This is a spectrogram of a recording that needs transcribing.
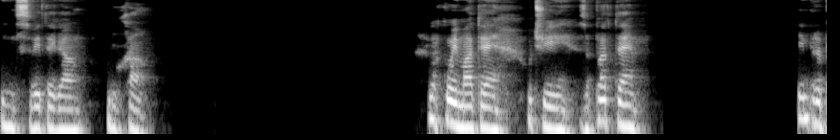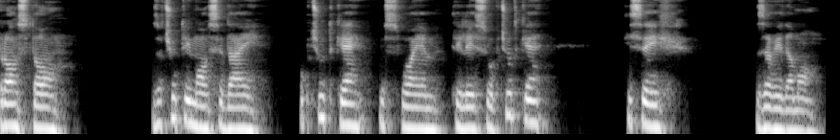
in Svetega Duha. Lahko imate oči zaprte in preprosto začutimo sedaj občutke v svojem telesu, občutke, ki se jih zavedamo.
